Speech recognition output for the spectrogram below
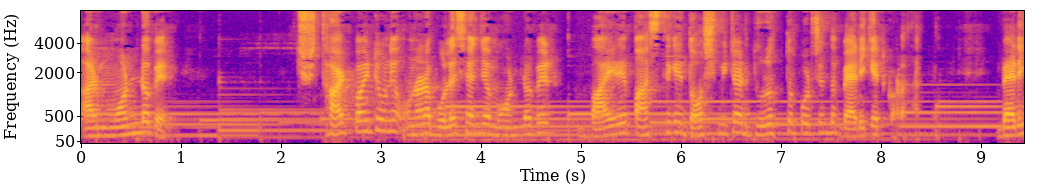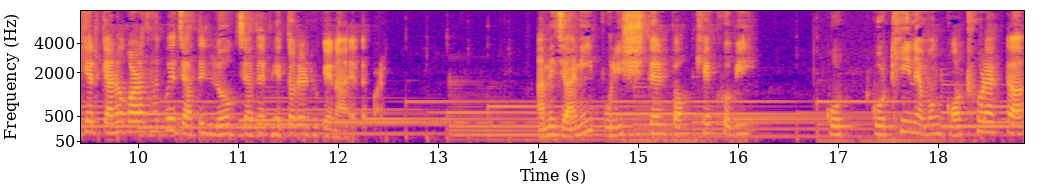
আর মণ্ডপের থার্ড পয়েন্টে উনি, ওনারা বলেছেন যে মণ্ডপের বাইরে পাঁচ থেকে দশ মিটার দূরত্ব পর্যন্ত ব্যারিকেড করা থাকবে। ব্যারিকেড কেন করা থাকবে? যাতে লোক যাতে ভেতরে ঢুকে না যেতে পারে। আমি জানি পুলিশদের পক্ষে খুবই কঠিন এবং কঠোর একটা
